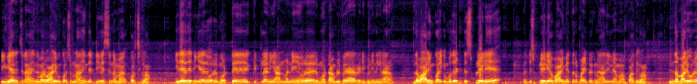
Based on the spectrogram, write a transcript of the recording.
டிவியாக இருந்துச்சுன்னா இந்த மாதிரி வால்யூம் குறைச்சோம்னா இந்த டிவிஎஸ் நம்ம குறைச்சிக்கலாம். இதே இது நீங்கள் ஒரு ரிமோட்டு கிட்டில் நீங்கள் ஆன் பண்ணி ஒரு ரிமோட் ஆம்பிளிஃபையராக ரெடி பண்ணியிருந்தீங்கன்னா இந்த வால்யூம் குறைக்கும் போது டிஸ்பிளேலேயே இந்த டிஸ்பிளேலேயே வால்யூம் எத்தனை பாயிண்ட் இருக்குன்னு அதையும் நம்ம பார்த்துக்கலாம். இந்த மாதிரி ஒரு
